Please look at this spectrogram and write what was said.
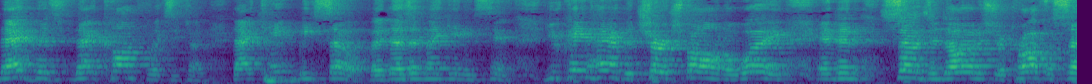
That does, that conflicts each other. That can't be so. That doesn't make any sense. You can't have the church falling away and then sons and daughters should prophesy,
